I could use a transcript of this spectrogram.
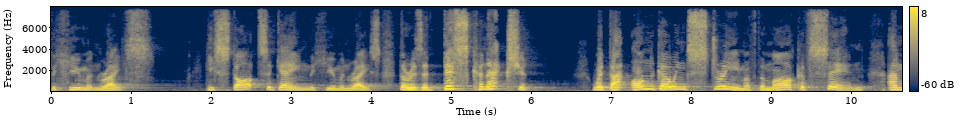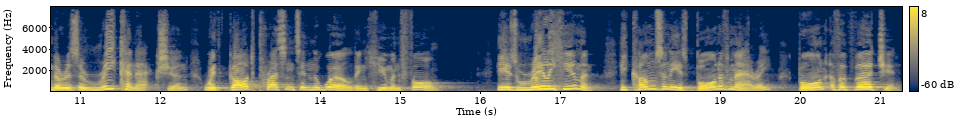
the human race. He starts again the human race. There is a disconnection with that ongoing stream of the mark of sin, and there is a reconnection with God present in the world in human form. He is really human. He comes and he is born of Mary, born of a virgin.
